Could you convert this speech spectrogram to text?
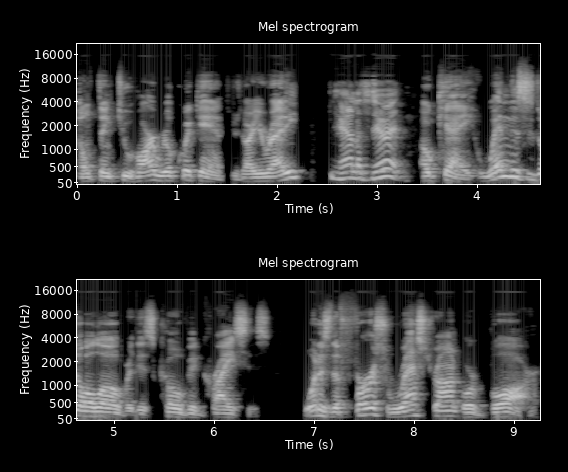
Don't think too hard, real quick answers. Are you ready? Yeah, let's do it. Okay, when this is all over, this COVID crisis, what is the first restaurant or bar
